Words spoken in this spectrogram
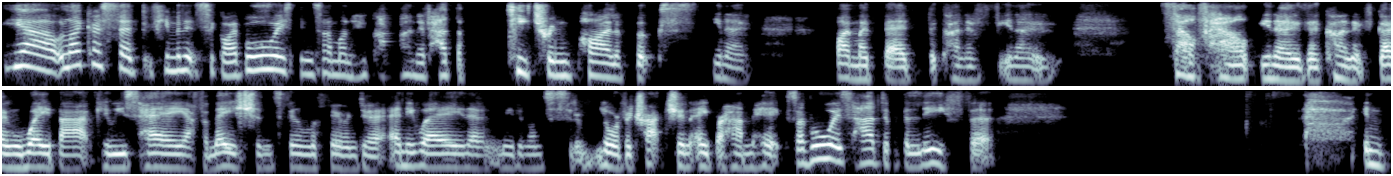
Yeah, well, like I said a few minutes ago, I've always been someone who kind of had the teetering pile of books, you know, by my bed, the kind of, you know, self-help, you know, the kind of going way back, Louise Hay, affirmations, feel the fear and do it anyway, then moving on to sort of law of attraction, Abraham Hicks. I've always had a belief that in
